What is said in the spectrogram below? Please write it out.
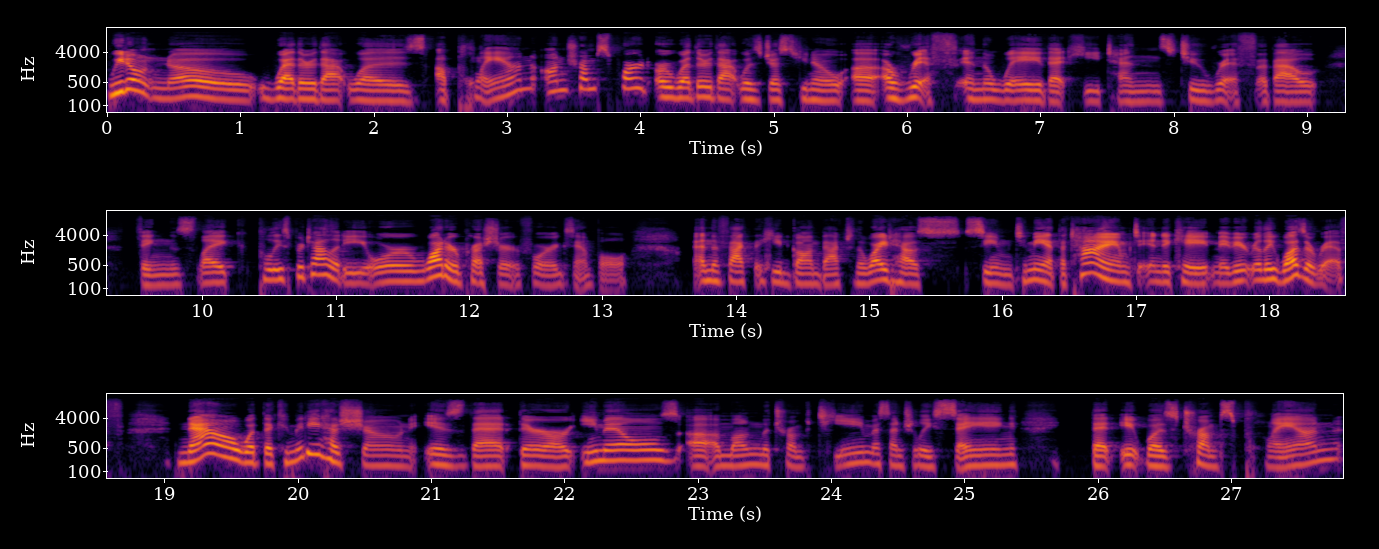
we don't know whether that was a plan on Trump's part or whether that was just, you know, a, a riff in the way that he tends to riff about things like police brutality or water pressure, for example. And the fact that he'd gone back to the White House seemed to me at the time to indicate maybe it really was a riff. Now, what the committee has shown is that there are emails uh, among the Trump team essentially saying that it was Trump's plan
